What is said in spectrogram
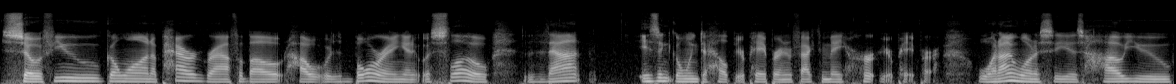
So if you go on a paragraph about how it was boring and it was slow that isn't going to help your paper and in fact may hurt your paper. What I want to see is how you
